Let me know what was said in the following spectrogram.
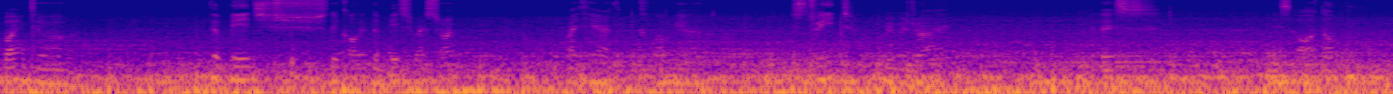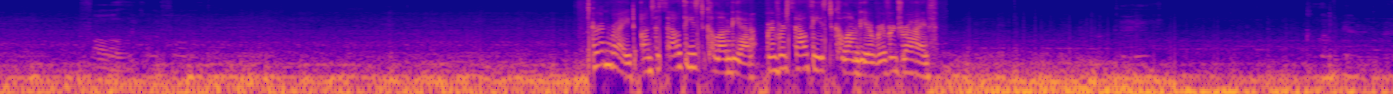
I'm going to the beach. They call it the beach restaurant. Right here at Columbia Street, River Drive. Look at this. It's autumn. Fall, we call it fall. Turn right onto Southeast Columbia, River Southeast Columbia River Drive. Okay. Columbia River.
